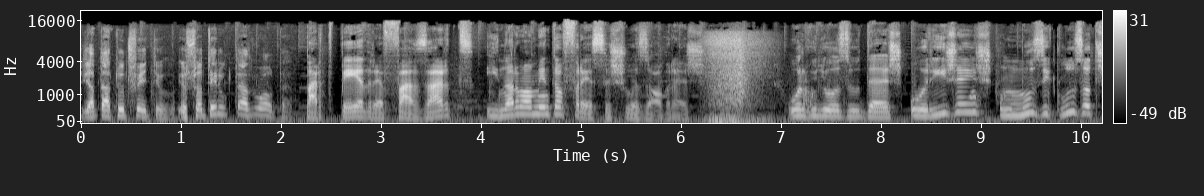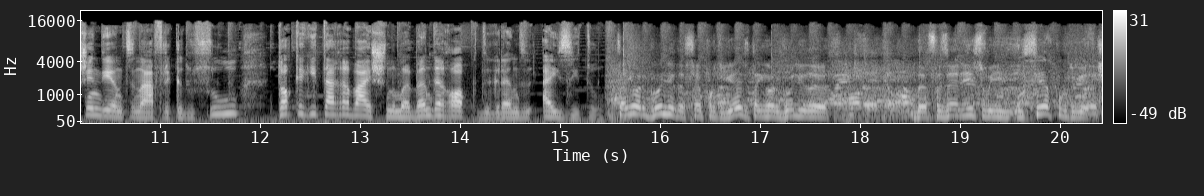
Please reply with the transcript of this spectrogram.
já está tudo feito, eu só tiro o que está de volta. Parte pedra, faz arte e normalmente oferece as suas obras. Orgulhoso das origens, um músico luso-descendente na África do Sul toca guitarra baixo numa banda rock de grande êxito. Tenho orgulho de ser português, tenho orgulho de, de fazer isso e, e ser português.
